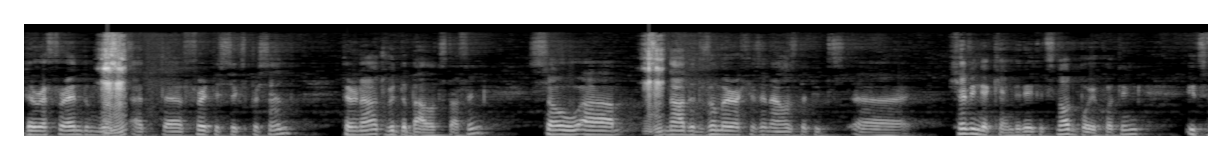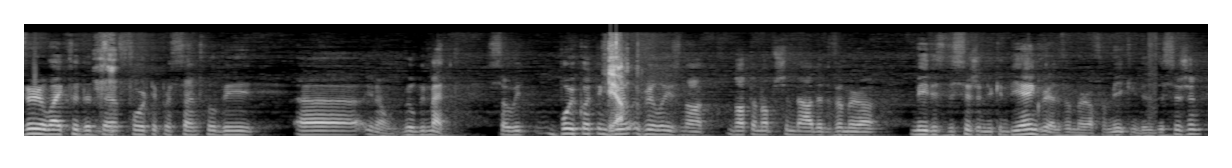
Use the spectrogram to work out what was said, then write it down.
The referendum was at uh, 36% turnout with the ballot stuffing. So um, mm-hmm. now that VMRO has announced that it's uh, having a candidate, it's not boycotting. It's very likely that the forty percent will be, uh, you know, will be met. So it, boycotting yeah. really, is not not an option now that VMRO made this decision. You can be angry at VMRO for making this decision,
